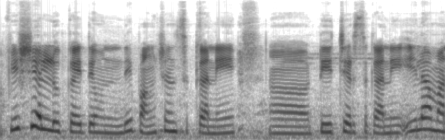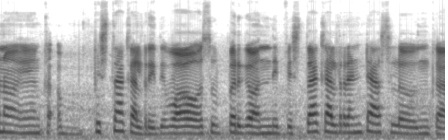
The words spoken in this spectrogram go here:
అఫీషియల్ లుక్ అయితే ఉంది. ఫంక్షన్స్ కానీ టీచర్స్ కానీ ఇలా మనం ఇంకా పిస్తా కలర్ ఇది. వా సూపర్గా ఉంది. పిస్తా కలర్ అంటే అసలు ఇంకా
